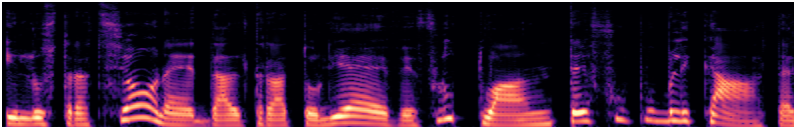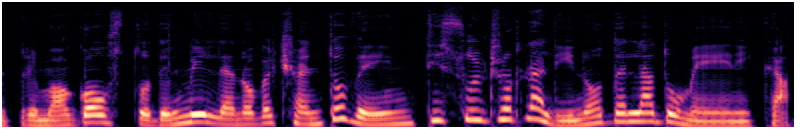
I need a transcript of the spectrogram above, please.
Illustrazione dal tratto lieve e fluttuante fu pubblicata il 1 agosto del 1920 sul giornalino della domenica.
